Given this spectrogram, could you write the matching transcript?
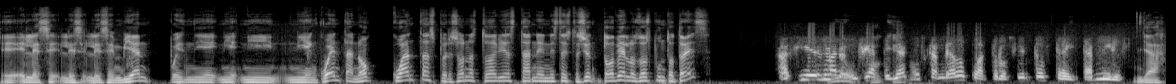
eh, les, les, les envían, pues ni, ni, ni, ni en cuenta, ¿no? ¿Cuántas personas todavía están en esta situación? ¿Todavía los 2.3? Así es, Mario. Fíjate, ya hemos cambiado 430 mil. Ya.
